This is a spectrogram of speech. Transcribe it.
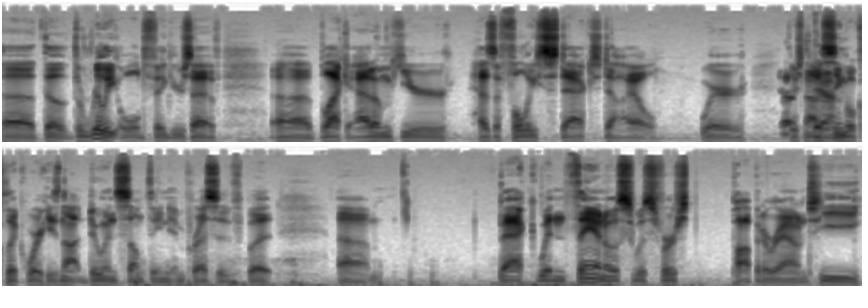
uh, the the really old figures have. Uh, Black Adam here has a fully stacked dial where there's not a single click where he's not doing something impressive. But um, back when Thanos was first popping around, he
